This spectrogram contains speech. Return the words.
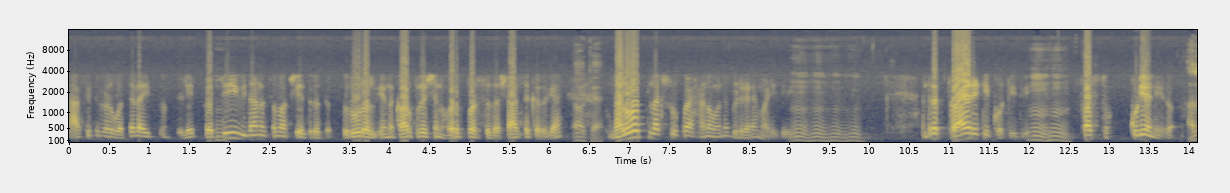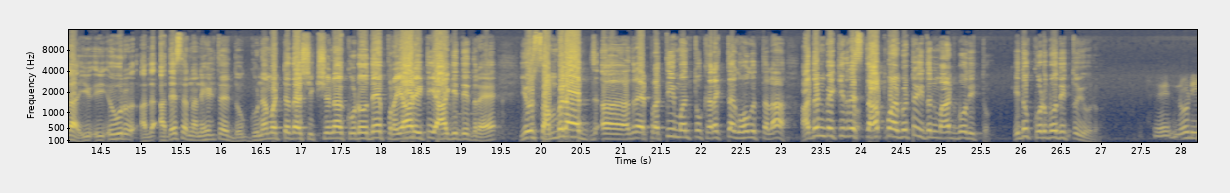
ಶಾಸಕರುಗಳ ಒತ್ತಡ ಇತ್ತು ಅಂತೇಳಿ ಪ್ರತಿ ವಿಧಾನಸಭಾ ಕ್ಷೇತ್ರದ ರೂರಲ್ ಏನು ಕಾರ್ಪೊರೇಷನ್ ಹೊರತುಪಡಿಸಿದ ಶಾಸಕರಿಗೆ ನಲವತ್ತು ಲಕ್ಷ ರೂಪಾಯಿ ಹಣವನ್ನು ಬಿಡುಗಡೆ ಮಾಡಿದೀವಿ. ಅಂದ್ರೆ ಪ್ರಯಾರಿಟಿ ಕೊಟ್ಟಿದ್ವಿ. ಫಸ್ಟ್ ಕುಡಿಯೋ ನೀರು ಅಲ್ಲ ಇವರು ಅದೇ ಸರ್ ನಾನು ಹೇಳ್ತಾ ಇದ್ದು ಗುಣಮಟ್ಟದ ಶಿಕ್ಷಣ ಕೊಡೋದೇ ಪ್ರಯಾರಿಟಿ ಆಗಿದ್ದಿದ್ರೆ ಇವ್ರ ಸಂಬಳ ಅಂದ್ರೆ ಪ್ರತಿ ಮಂತು ಕರೆಕ್ಟ್ ಆಗಿ ಹೋಗುತ್ತಲ್ಲ ಅದನ್ನ ಬೇಕಿದ್ರೆ ಸ್ಟಾಪ್ ಮಾಡ್ಬಿಟ್ಟು ಇದನ್ನ ಮಾಡ್ಬೋದಿತ್ತು ಇದು ಕೊಡ್ಬೋದಿತ್ತು ಇವರು ನೋಡಿ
